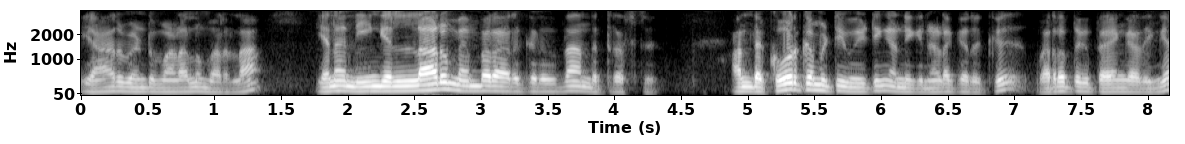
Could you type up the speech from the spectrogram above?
யார் வேண்டுமானாலும் வரலாம். ஏன்னா நீங்கள் எல்லாரும் மெம்பராக இருக்கிறது தான் அந்த ட்ரஸ்ட்டு அந்த கோர் கமிட்டி மீட்டிங் அன்றைக்கி நடக்கிறதுக்கு வர்றதுக்கு தயங்காதீங்க.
